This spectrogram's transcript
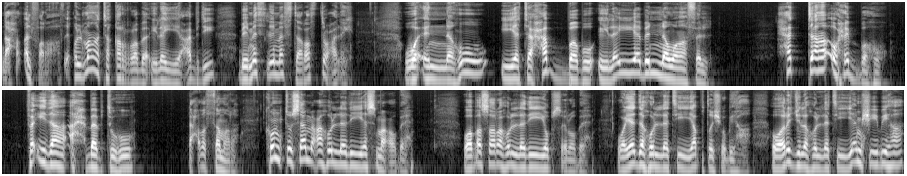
لاحظ الفرائض. يقول ما تقرب إلي عبدي بمثل ما افترضت عليه وإنه يتحبب إلي بالنوافل حتى أحبه. فإذا أحببته لاحظ الثمرة كنت سمعه الذي يسمع به وبصره الذي يبصر به. ويده التي يبطش بها ورجله التي يمشي بها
